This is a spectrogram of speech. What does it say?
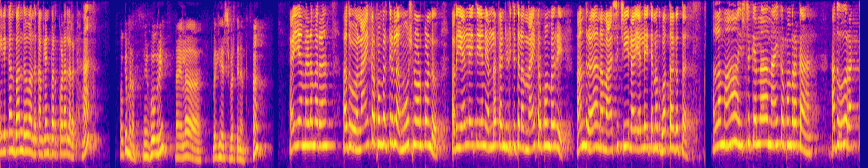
ಇಲ್ಲಿಕಂದ್ ಬಂದು ಒಂದು ಕಂಪ್ಲೇಂಟ್ ಬರ್ದು ಕೊಡಲ್ಲ ಹಾಂ? ಓಕೆ ಮೇಡಮ್ ನೀವು ಹೋಗ್ರಿ. ನಾ ಎಲ್ಲ ಬಗೆಹರಿಸಿ ಬರ್ತೀನಿ ಅಂತ ಹಾಂ? ಅಯ್ಯ ಮೇಡಮರ ಅದು ನಾಯಿ ಕರ್ಕೊಂಡ್ ಬರ್ತಿರಲ್ಲ ಮೂಸ್ ನೋಡ್ಕೊಂಡು. ಅದು ಎಲ್ಲೈತಿ ಏನು ಎಲ್ಲ ಕಂಡು ಹಿಡಿತೈತಲ್ಲ ಅದು ನಾಯಿ ಕರ್ಕೊಂಡ್ ಬರ್ರಿ. ಅಂದ್ರೆ ನಮ್ಮ ಆಸಿ ಚೀಲ ಎಲ್ಲೈತಿ ಅನ್ನೋದು ಗೊತ್ತಾಗುತ್ತೆ. ಅಲ್ಲಮ್ಮ ಇಷ್ಟಕ್ಕೆಲ್ಲ ನಾಯಿ ಕರ್ಕೊಂಡ್ ಬರಕ ಅದು ರಕ್ತ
